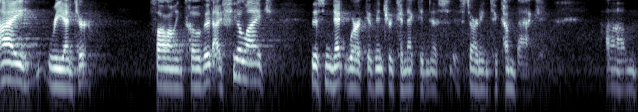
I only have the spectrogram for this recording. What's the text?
I re enter following COVID, I feel like this network of interconnectedness is starting to come back. Um,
